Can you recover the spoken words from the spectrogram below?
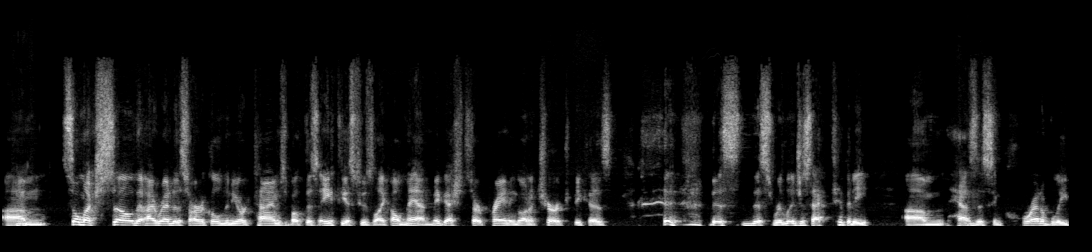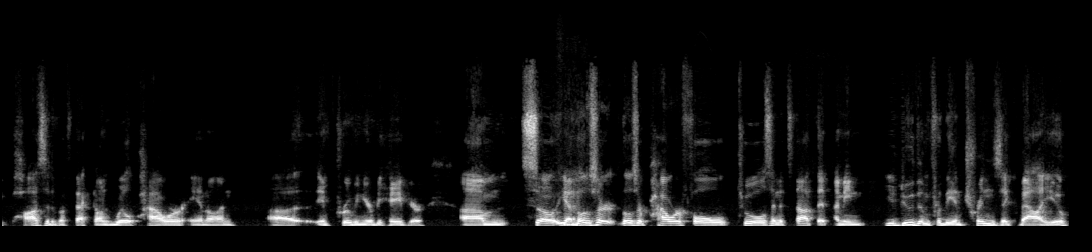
Um, hmm. So much so that I read this article in the New York Times about this atheist who's like, "Oh man, maybe I should start praying and going to church because this this religious activity um, has this incredibly positive effect on willpower and on uh, improving your behavior." Um, so yeah, hmm. those are those are powerful tools, and it's not that I mean you do them for the intrinsic value.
